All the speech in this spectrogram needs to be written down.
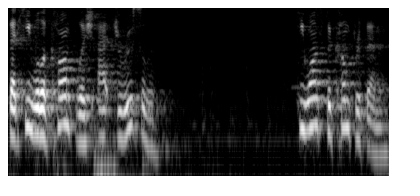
that he will accomplish at Jerusalem. He wants to comfort them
